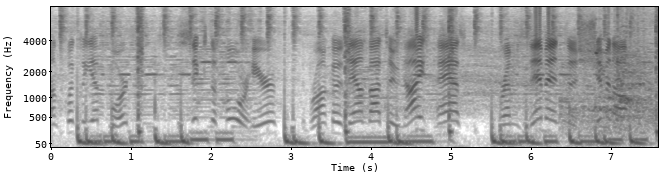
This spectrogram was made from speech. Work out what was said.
down quickly up court. Six to four here. The Broncos down by two. Nice pass from Zimin to Shimanoff.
